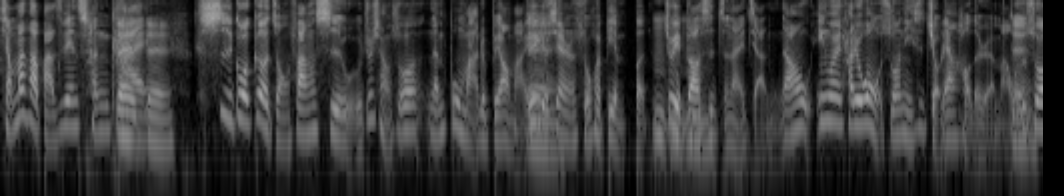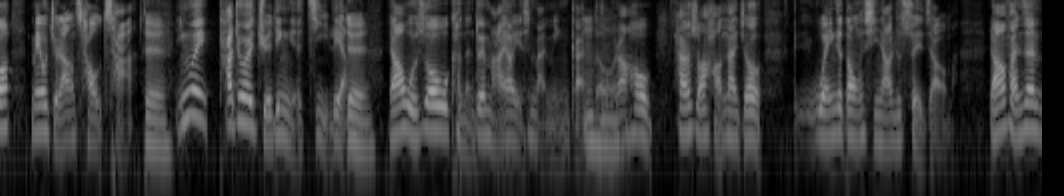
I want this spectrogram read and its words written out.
想办法把这边撑开。试过各种方式，我就想说能不麻就不要麻，因为有些人说会变笨，就也不知道是真还是假。然后因为他就问我说：“你是酒量好的人嘛？”我就说：“没有酒量超差。”对，因为。他就会决定你的剂量，对。然后我说我可能对麻药也是蛮敏感的，嗯、然后他就说好，那就闻一个东西，然后就睡着嘛。然后反正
